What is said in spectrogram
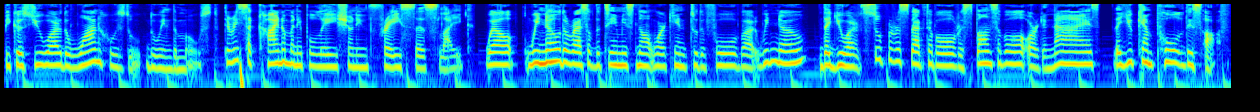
because you are the one who's do- doing the most. There is a kind of manipulation in phrases like, well, we know the rest of the team is not working to the full, but we know that you are super respectable, responsible, organized, that you can pull this off.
